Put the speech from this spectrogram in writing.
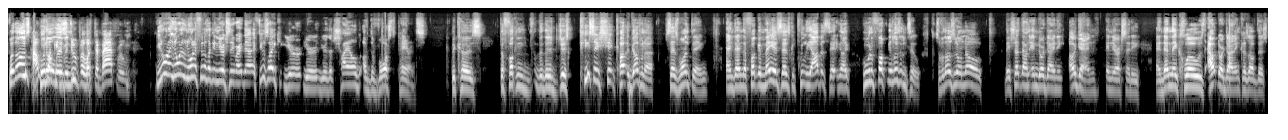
For those how who don't live in stupid was the bathroom? You know what? You know what? You know what it feels like in New York City right now. It feels like you're you're you're the child of divorced parents because the fucking the, the just piece of shit governor says one thing, and then the fucking mayor says completely opposite, and you're like, who the fuck do you listen to? So for those who don't know, they shut down indoor dining again in New York City, and then they closed outdoor dining because of this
